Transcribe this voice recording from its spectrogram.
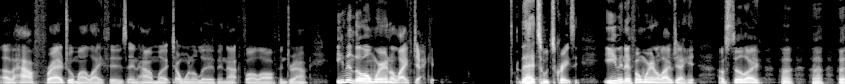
of how fragile my life is and how much I want to live and not fall off and drown, even though I'm wearing a life jacket. That's what's crazy. Even if I'm wearing a life jacket, I'm still like, uh, uh, uh,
